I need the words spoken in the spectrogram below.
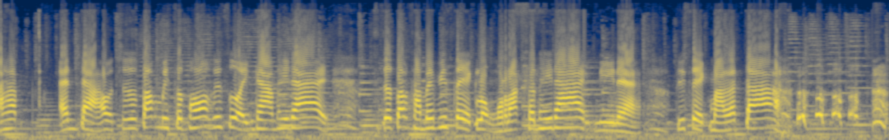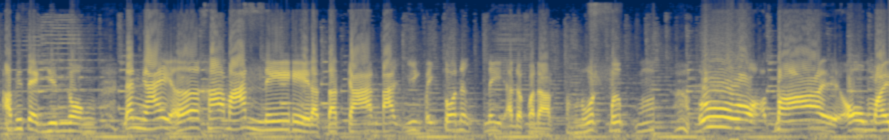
อัพแอนดาวจะต้องมีสะโพกที่สวยงามให้ได้ จะต้องทำให้พี่เสกหลงรักฉันให้ได้นี่แน่ พี่เสกมาแล้วจ้า เอาพี่เสกยืนงง นั่นไง เออฆ่ามันนี่จัดการตายยิงไปอีกตัวหนึ่งนี่อะเดี๋ยวกระดาษทางนู้นปึ๊บอือตายโอ้ my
